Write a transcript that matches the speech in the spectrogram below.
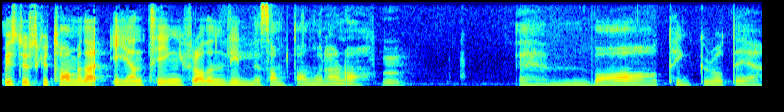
Hvis du skulle ta med deg én ting fra den lille samtalen vår her nå, hva tenker du at det er?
